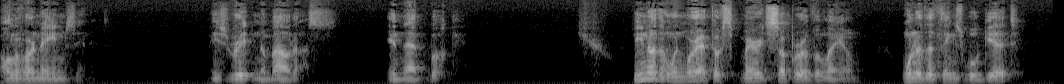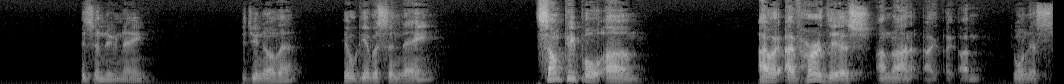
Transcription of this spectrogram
all of our names in it. He's written about us in that book. You know that when we're at the marriage supper of the Lamb, one of the things we'll get is a new name? Did you know that? He will give us a name. Some people, um, I, have heard this. I'm not. I, am doing this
